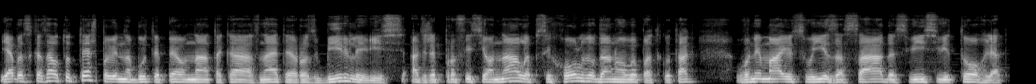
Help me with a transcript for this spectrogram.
Я би сказав, тут теж повинна бути певна така, знаєте, розбірливість, адже професіонали, психологи в даному випадку, так, вони мають свої засади, свій світогляд.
